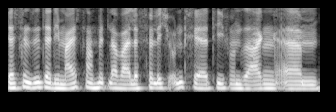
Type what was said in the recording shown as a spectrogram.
Deswegen sind ja die meisten auch mittlerweile völlig unkreativ und sagen, ähm,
